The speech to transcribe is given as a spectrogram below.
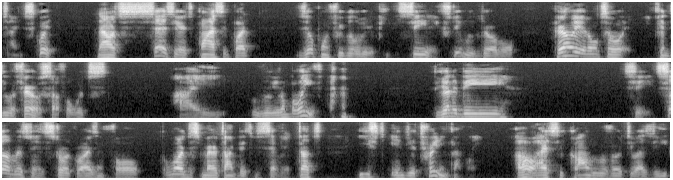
giant squid. Now it says here it's plastic, but 0.3 millimeter PVC, extremely durable. Apparently it also can do a faro shuffle, which I really don't believe. They're going to be, see, celebrates the historic rise and fall, the largest maritime business ever, Dutch East India Trading Company. Oh, I see commonly referred to as the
